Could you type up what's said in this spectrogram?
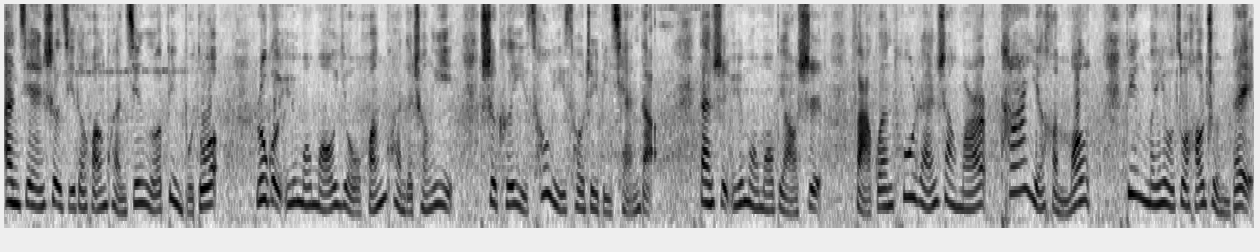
案件涉及的还款金额并不多，如果于某某有还款的诚意，是可以凑一凑这笔钱的。但是于某某表示，法官突然上门，他也很懵，并没有做好准备。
